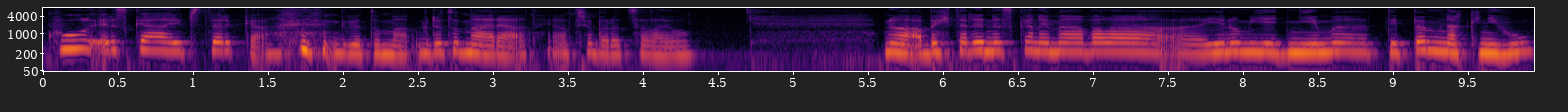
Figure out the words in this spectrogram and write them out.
cool irská hipsterka, kdo to má, kdo to má rád. Já třeba docela, jo. No a abych tady dneska nemávala jenom jedním typem na knihu,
